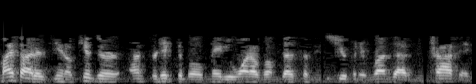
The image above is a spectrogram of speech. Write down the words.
my thought is, you know, kids are unpredictable. Maybe one of them does something stupid and runs out into traffic,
